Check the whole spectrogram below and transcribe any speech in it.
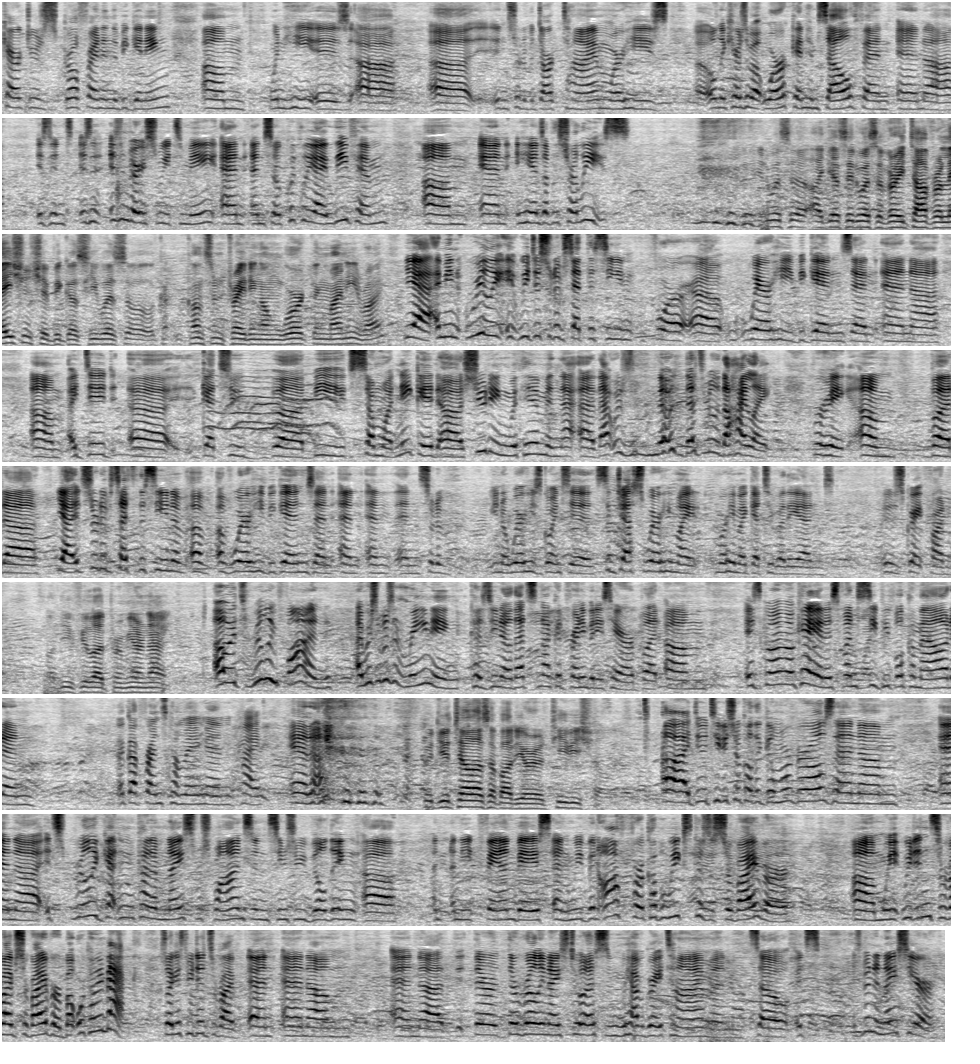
character's girlfriend in the beginning um, when he is uh, uh, in sort of a dark time where he's uh, only cares about work and himself and and uh, isn't isn't isn't very sweet to me and and so quickly I leave him um, and he ends up with Charlize. It was, a, I guess, it was a very tough relationship because he was uh, co- concentrating on work and money, right? Yeah, I mean, really, it, we just sort of set the scene for uh, where he begins, and and uh, um, I did uh, get to uh, be somewhat naked uh, shooting with him, and that uh, that was, that was that's really the highlight for me. Um, but uh, yeah, it sort of sets the scene of, of, of where he begins, and, and, and, and sort of you know where he's going to suggest where he might where he might get to by the end. It was great fun. How do you feel at premiere night? Oh, it's really fun. I wish it wasn't raining because you know that's not good for anybody's hair. But um, it's going okay, and it's fun to see people come out. And I got friends coming, and hi. And uh, Could you tell us about your TV show? uh, I do a TV show called The Gilmore Girls, and um, and uh, it's really getting kind of nice response, and seems to be building uh, a, a neat fan base. And we've been off for a couple weeks because of Survivor. Um, we, we didn't survive Survivor, but we're coming back. So I guess we did survive, and and um, and uh, they're they're really nice to us, and we have a great time, and so it's it's been a nice year.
